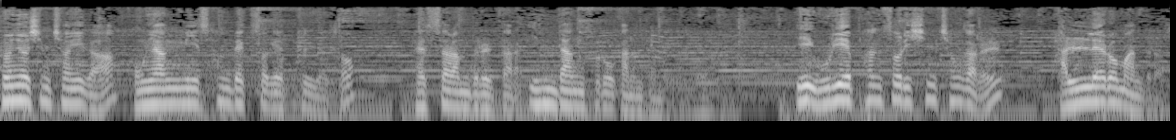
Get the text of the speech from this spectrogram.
효녀심청이가 공양미 300석에 풀려서 뱃사람들을 따라 인당수로 가는 대목인데이 우리의 판소리 심청가를 발레로 만들어서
